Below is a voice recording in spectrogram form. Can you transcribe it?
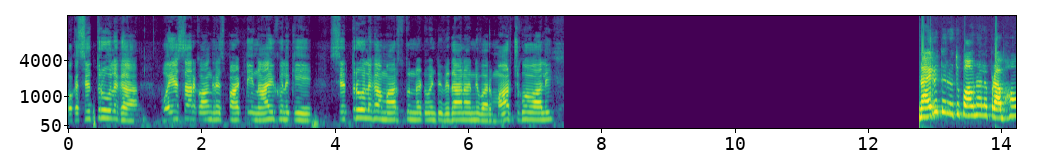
ఒక శత్రువులుగా వైఎస్ఆర్ కాంగ్రెస్ పార్టీ నాయకులకి శత్రువులుగా మారుస్తున్నటువంటి విధానాన్ని వారు మార్చుకోవాలి. నైరుతి రుతుపవనాల ప్రభావం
